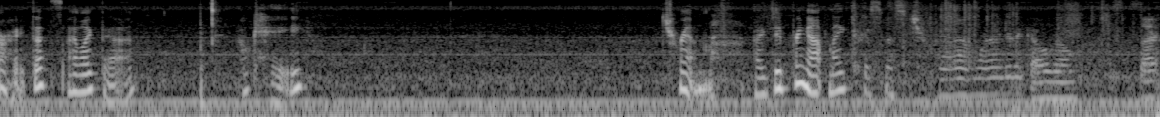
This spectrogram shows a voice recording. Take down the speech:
All right, that's, I like that. Okay. Trim. I did bring up my Christmas trim. Where did it go though? Sec.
